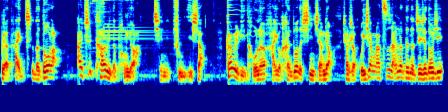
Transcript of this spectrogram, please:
不要太吃的多了。爱吃 curry 的朋友啊，请你注意一下。curry 里头呢，还有很多的辛香料，像是茴香啦、孜然啦等等这些东西，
